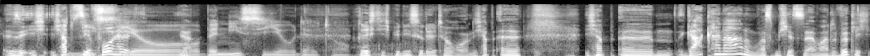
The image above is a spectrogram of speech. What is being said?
Also ich, ich habe es dir vorher. Benicio, Ja. Benicio del Toro. Richtig, Benicio del Toro. Und ich habe äh, ich hab, ähm, gar keine Ahnung, was mich jetzt erwartet. Wirklich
